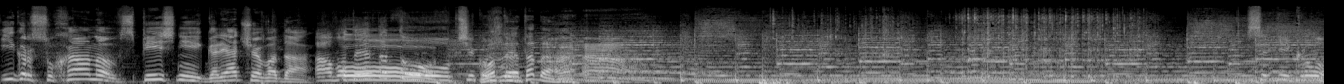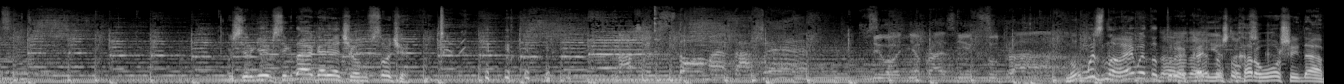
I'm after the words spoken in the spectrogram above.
Игорь Суханов с песней «Горячая вода». А вот это О, топчик Вот уже. это да. Сергей Крылов. У Сергея всегда горячий, он в Сочи. На шестом этаже Сегодня праздник с утра Ну, мы знаем этот Да, трек, да, это конечно, топчик. хороший, да.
